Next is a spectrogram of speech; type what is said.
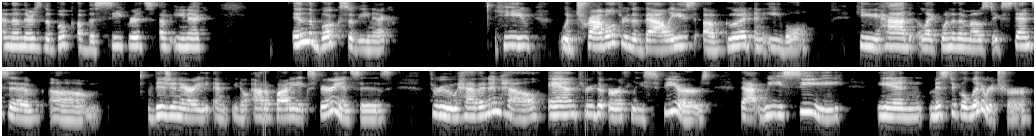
and then there's the book of the secrets of enoch. In the books of enoch he would travel through the valleys of good and evil he had like one of the most extensive um, visionary and you know out of body experiences through heaven and hell and through the earthly spheres that we see in mystical literature.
